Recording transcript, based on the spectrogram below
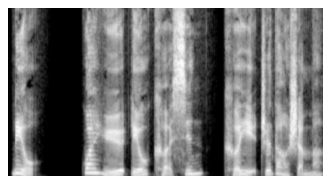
六，关于刘可欣可以知道什么？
